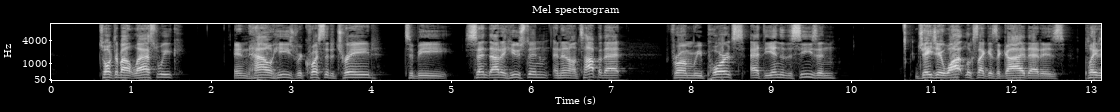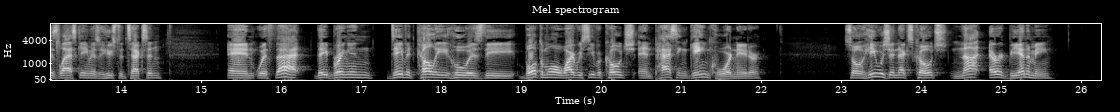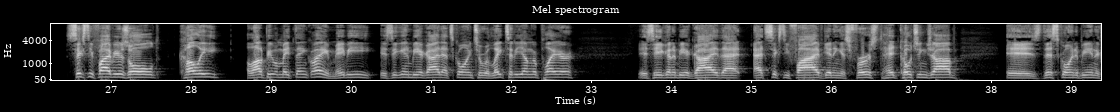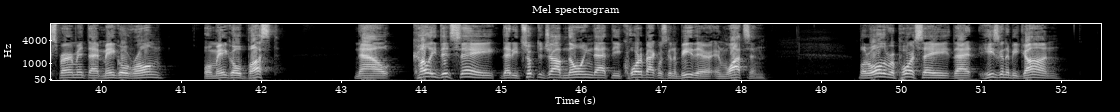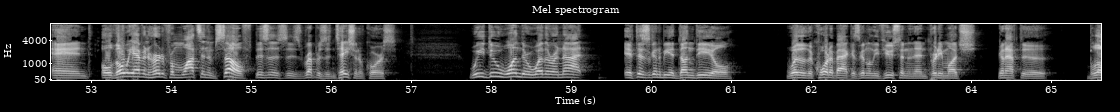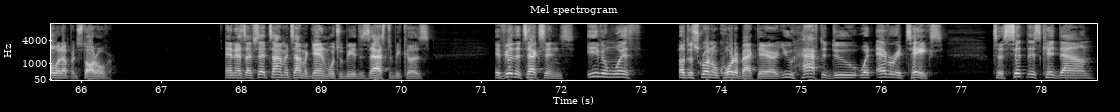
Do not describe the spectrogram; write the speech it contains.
talked about last week, and how he's requested a trade to be sent out of Houston, and then on top of that, from reports at the end of the season JJ Watt looks like is a guy that is played his last game as a Houston Texan. And with that, they bring in David Culley, who is the Baltimore wide receiver coach and passing game coordinator. So he was your next coach, not Eric Bieniemy. 65 years old, Culley. A lot of people may think, hey, maybe is he going to be a guy that's going to relate to the younger player? Is he going to be a guy that at 65 getting his first head coaching job? Is this going to be an experiment that may go wrong or may go bust? Now, Culley did say that he took the job knowing that the quarterback was going to be there in Watson. But all the reports say that he's going to be gone. And although we haven't heard it from Watson himself, this is his representation, of course, we do wonder whether or not, if this is going to be a done deal, whether the quarterback is going to leave Houston and then pretty much going to have to blow it up and start over. And as I've said time and time again, which would be a disaster because if you're the Texans, even with a disgruntled quarterback there, you have to do whatever it takes to sit this kid down,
